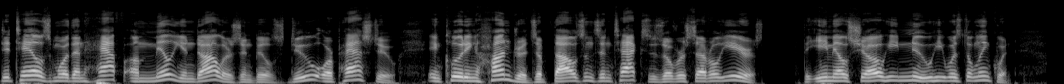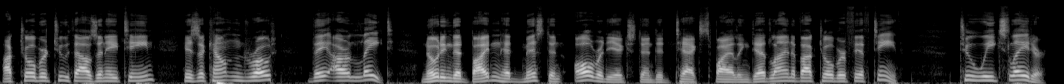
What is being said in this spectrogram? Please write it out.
details more than half a million dollars in bills due or past due, including hundreds of thousands in taxes over several years. The emails show he knew he was delinquent. October 2018, his accountant wrote, they are late, noting that Biden had missed an already extended tax filing deadline of October 15th. Two weeks later,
